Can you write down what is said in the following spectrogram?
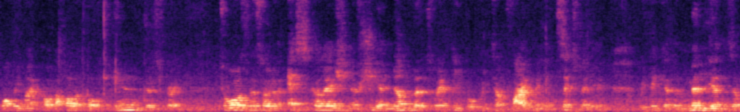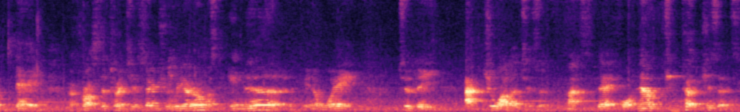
what we might call the Holocaust industry, towards the sort of escalation of sheer numbers where people, talk 5 million, 6 million, we think of the millions of dead across the 20th century, we are almost inured in a way to the actualities of mass death. What now touches us,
